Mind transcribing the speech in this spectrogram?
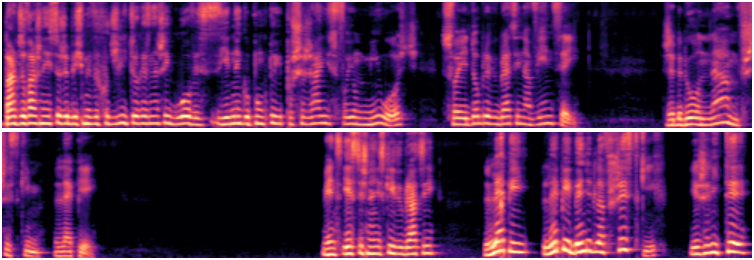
Bardzo ważne jest to, żebyśmy wychodzili trochę z naszej głowy, z jednego punktu i poszerzali swoją miłość, swoje dobre wibracje na więcej żeby było nam wszystkim lepiej. Więc jesteś na niskiej wibracji, lepiej, lepiej będzie dla wszystkich, jeżeli ty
